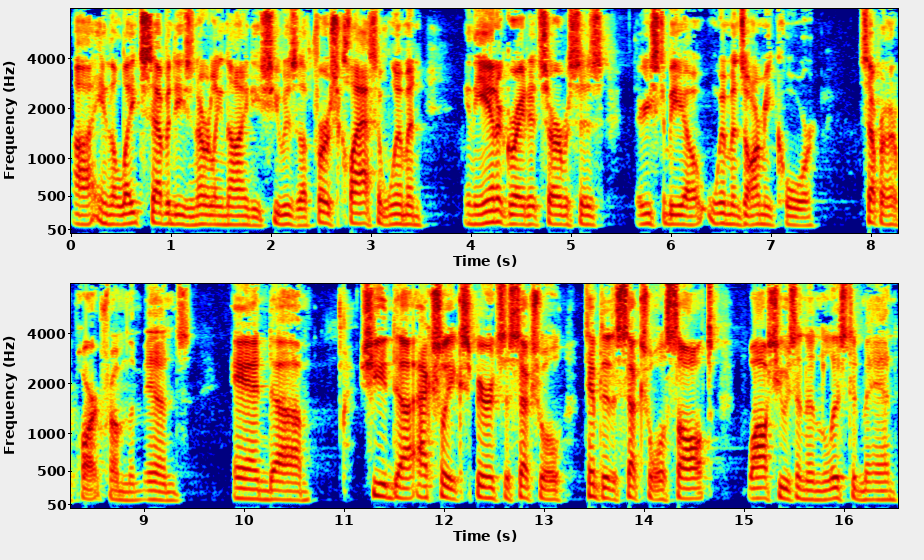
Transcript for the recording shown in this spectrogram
uh, in the late 70s and early 90s. She was the first class of women in the integrated services. There used to be a women's Army Corps separate and apart from the men's. And um, She'd uh, actually experienced a sexual, attempted a sexual assault while she was an enlisted man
